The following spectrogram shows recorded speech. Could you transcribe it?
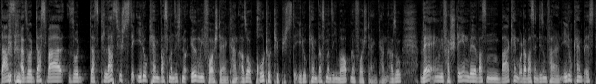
dass, also das war so das klassischste Edu-Camp, was man sich nur irgendwie vorstellen kann. Also auch prototypischste Edu-Camp, was man sich überhaupt nur vorstellen kann. Also wer irgendwie verstehen will, was ein Barcamp oder was in diesem Fall ein Edu-Camp ist,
